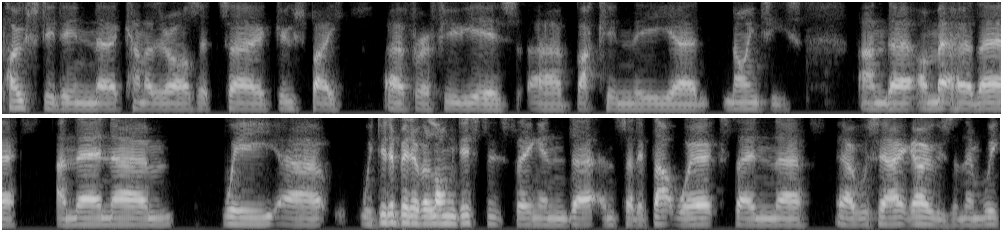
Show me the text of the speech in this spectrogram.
posted in Canada. I was at Goose Bay for a few years back in the uh, 90s, and I met her there, and then. Um, we uh, we did a bit of a long distance thing and uh, and said if that works then uh, you know, we'll see how it goes and then we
